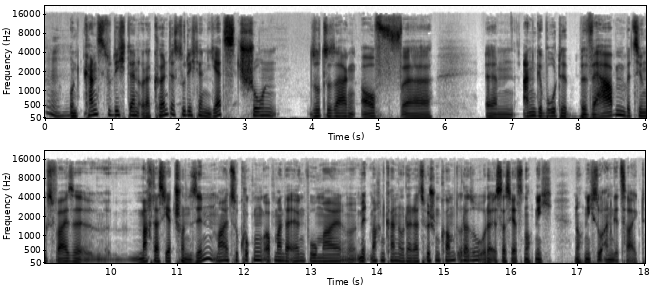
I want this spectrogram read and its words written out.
Mhm. Und kannst du dich denn oder könntest du dich denn jetzt schon sozusagen auf äh, ähm, Angebote bewerben, beziehungsweise äh, macht das jetzt schon Sinn, mal zu gucken, ob man da irgendwo mal äh, mitmachen kann oder dazwischen kommt oder so? Oder ist das jetzt noch nicht, noch nicht so angezeigt?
